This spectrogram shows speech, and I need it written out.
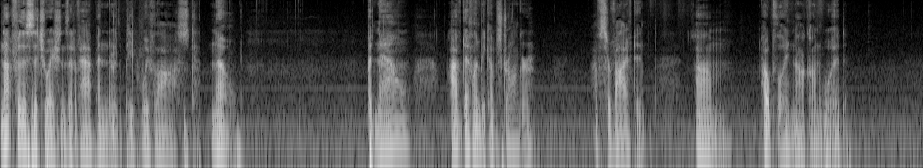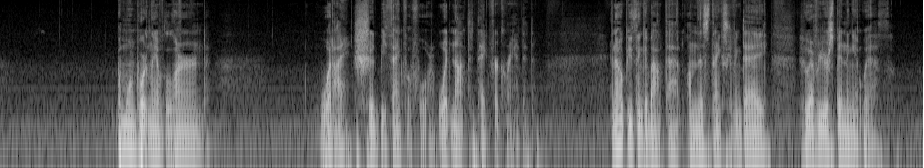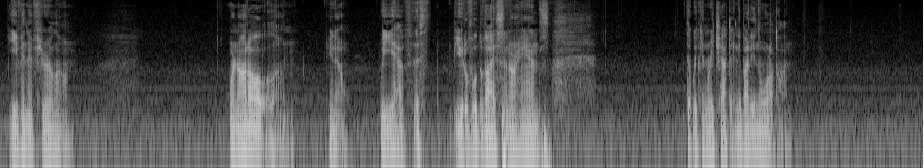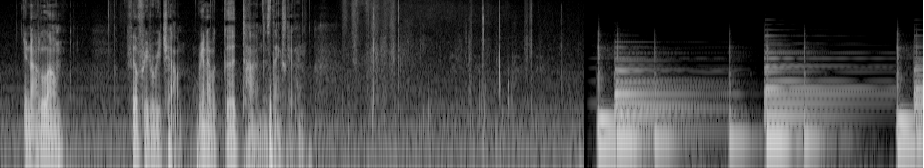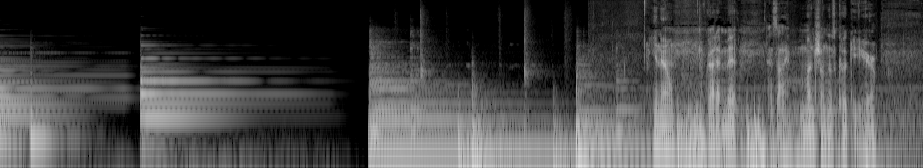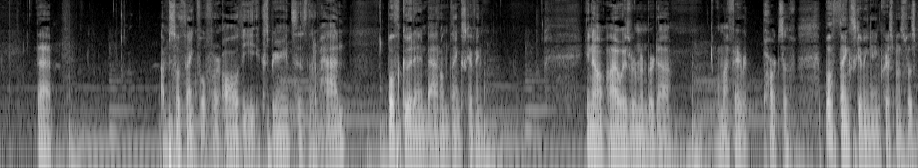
Not for the situations that have happened or the people we've lost. No. But now, I've definitely become stronger. I've survived it. Um, hopefully, knock on wood. But more importantly, I've learned what I should be thankful for, what not to take for granted. And I hope you think about that on this Thanksgiving Day, whoever you're spending it with, even if you're alone. We're not all alone. You know, we have this beautiful device in our hands that we can reach out to anybody in the world on. You're not alone. Feel free to reach out. We're going to have a good time this Thanksgiving. You know, I've got to admit, as I munch on this cookie here, that I'm so thankful for all the experiences that I've had, both good and bad, on Thanksgiving. You know, I always remembered uh, one of my favorite parts of both Thanksgiving and Christmas was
